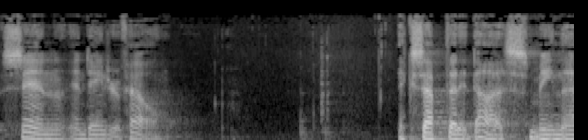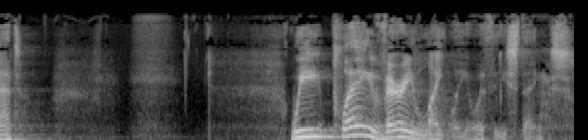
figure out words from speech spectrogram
sin and danger of hell. Except that it does mean that. We play very lightly with these things.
